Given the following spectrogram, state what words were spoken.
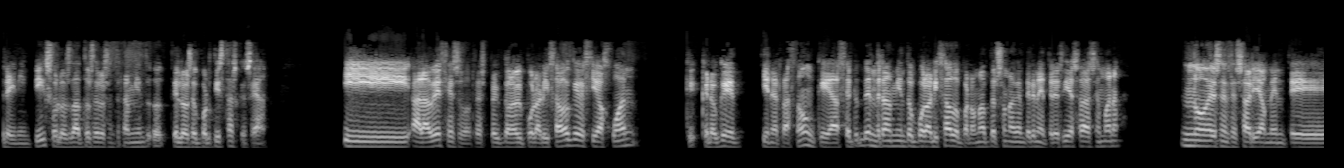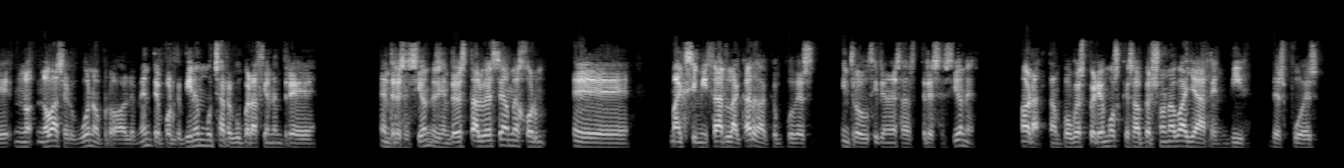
Training Peaks o los datos de los entrenamientos de los deportistas que sean. Y a la vez eso, respecto al polarizado que decía Juan, que creo que tiene razón, que hacer entrenamiento polarizado para una persona que entrene tres días a la semana no es necesariamente, no, va a ser bueno probablemente, porque tiene mucha recuperación entre, entre sesiones y entonces tal vez sea mejor eh, maximizar la carga que puedes introducir en esas tres sesiones. Ahora, tampoco esperemos que esa persona vaya a rendir después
